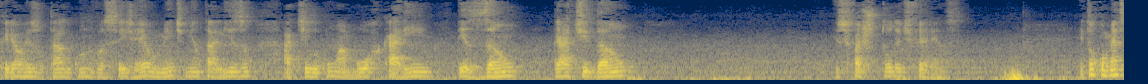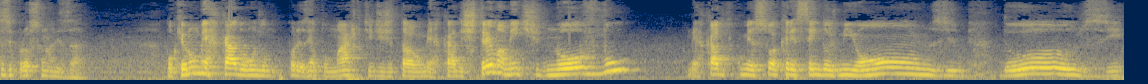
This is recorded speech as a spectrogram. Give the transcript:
criar o resultado quando vocês realmente mentalizam aquilo com amor, carinho, tesão, gratidão. Isso faz toda a diferença. Então começa a se profissionalizar. Porque num mercado onde, por exemplo, o marketing digital é um mercado extremamente novo, mercado que começou a crescer em 2011, 12,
